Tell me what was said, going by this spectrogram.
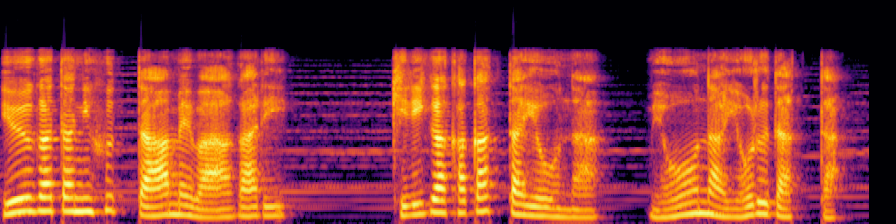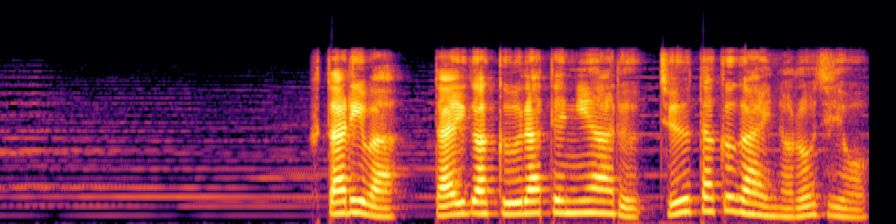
夕方に降った雨は上がり、霧がかかったような妙な夜だった。二人は大学裏手にある住宅街の路地を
